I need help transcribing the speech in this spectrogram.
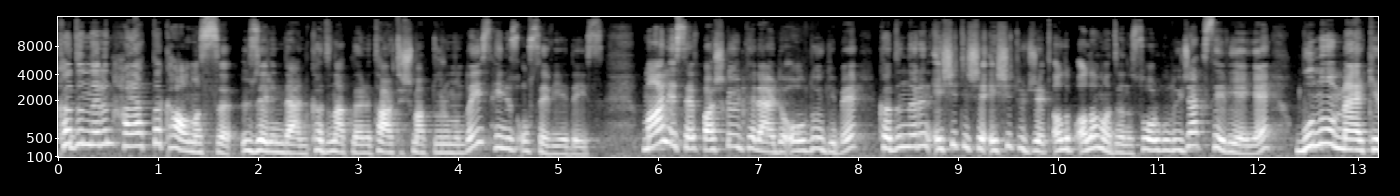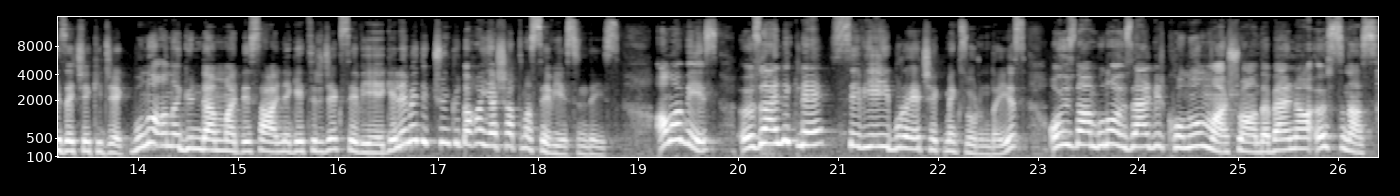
kadınların hayatta kalması üzerinden kadın haklarını tartışmak durumundayız. Henüz o seviyedeyiz. Maalesef başka ülkelerde olduğu gibi kadınların eşit işe eşit ücret alıp alamadığını sorgulayacak seviyeye, bunu merkeze çekecek, bunu ana gündem maddesi haline getirecek seviyeye gelemedik çünkü daha yaşatma seviyesindeyiz. Ama biz özellikle seviyeyi buraya çekmek zorundayız. O yüzden buna özel bir konuğum var şu anda Berna Özsınas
